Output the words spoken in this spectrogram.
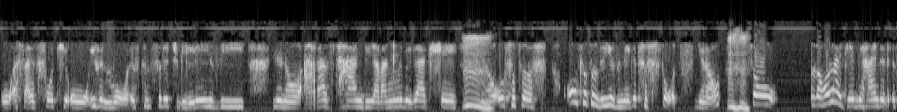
or a size 40 or even more is considered to be lazy, you know, abazthandi, abancibikakuhle, mm. you know, all sorts of, all sorts of these negative thoughts, you know. Mm-hmm. So the whole idea behind it is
